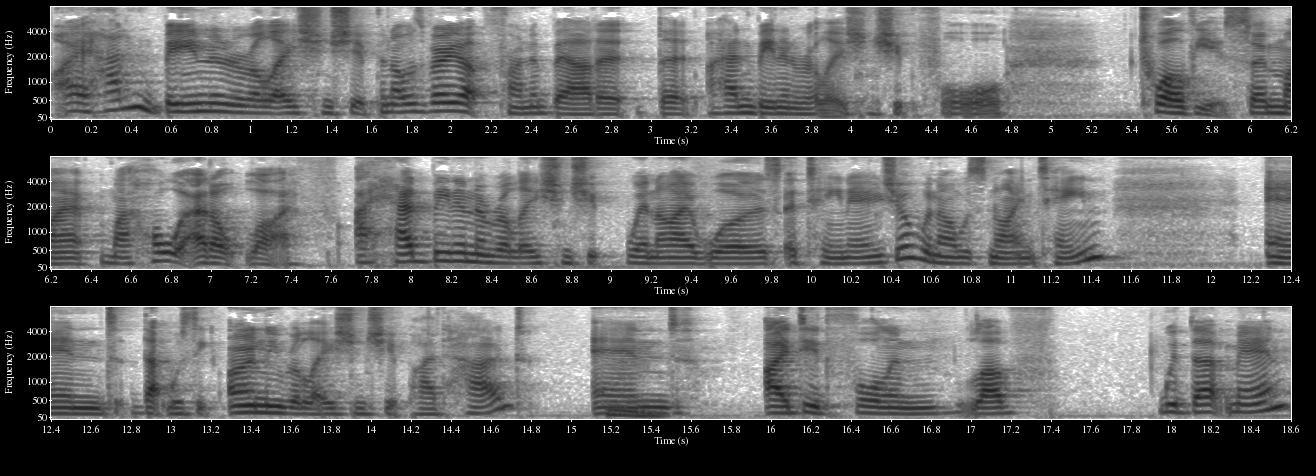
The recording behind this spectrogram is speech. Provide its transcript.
I hadn't been in a relationship, and I was very upfront about it that I hadn't been in a relationship for 12 years. So, my, my whole adult life I had been in a relationship when I was a teenager, when I was 19, and that was the only relationship I'd had. And mm. I did fall in love with that man,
